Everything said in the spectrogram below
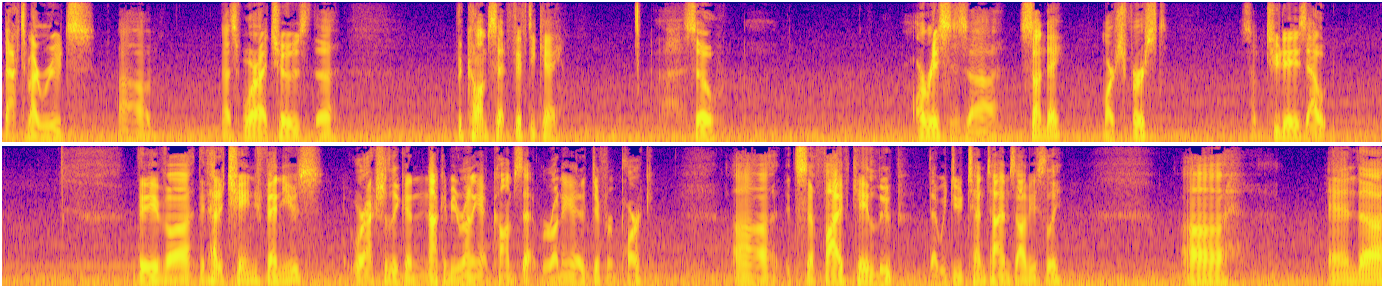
back to my roots. Um, that's where I chose the the Caumsett 50K. So our race is uh, Sunday, March 1st. So two days out. They've uh, they've had to change venues. We're actually gonna, not going to be running at Caumsett. We're running at a different park. Uh, it's a 5K loop that we do 10 times, obviously. Uh, and uh,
